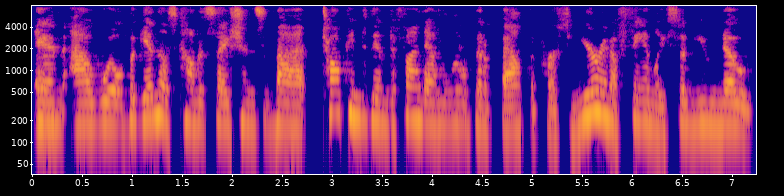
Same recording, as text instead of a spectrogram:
And I will begin those conversations by talking to them to find out a little bit about the person. You're in a family, so you know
